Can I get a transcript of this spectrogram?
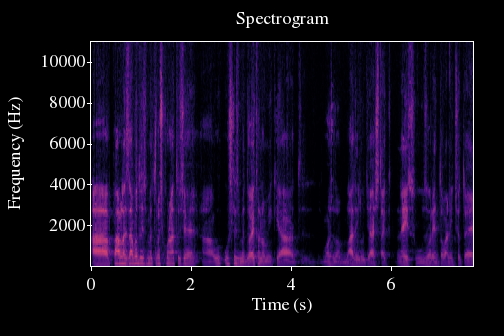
A Pavle, zavodili sme trošku na to, že ušli sme do ekonomiky a možno mladí ľudia až tak nejsú zorientovaní, čo to je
